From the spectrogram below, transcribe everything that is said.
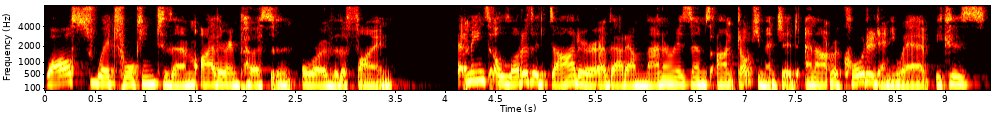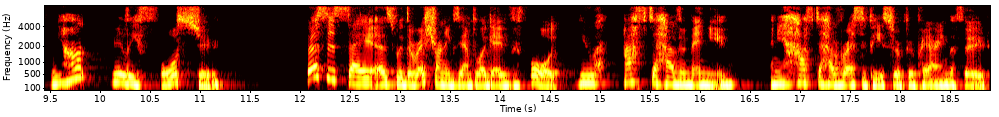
whilst we're talking to them either in person or over the phone. That means a lot of the data about our mannerisms aren't documented and aren't recorded anywhere because we aren't really forced to. Versus, say, as with the restaurant example I gave before, you have to have a menu and you have to have recipes for preparing the food.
